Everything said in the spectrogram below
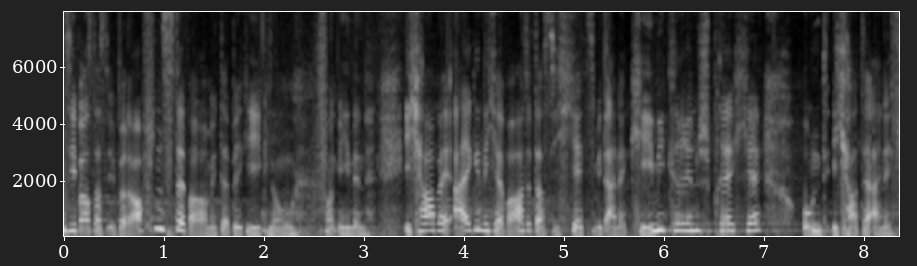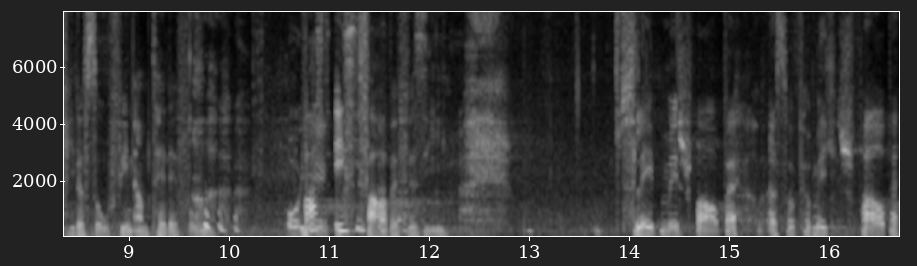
Sie, was das Überraschendste war mit der Begegnung von Ihnen? Ich habe eigentlich erwartet, dass ich jetzt mit einer Chemikerin spreche und ich hatte eine Philosophin am Telefon. Oh was ist Farbe für Sie? Das Leben ist Farbe. Also für mich ist Farbe.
